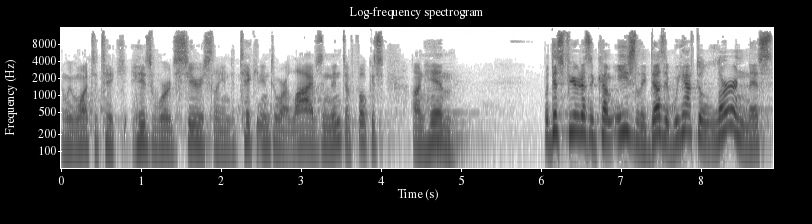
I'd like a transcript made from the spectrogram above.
And we want to take His word seriously and to take it into our lives and then to focus on Him. But this fear doesn't come easily, does it? We have to learn this.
